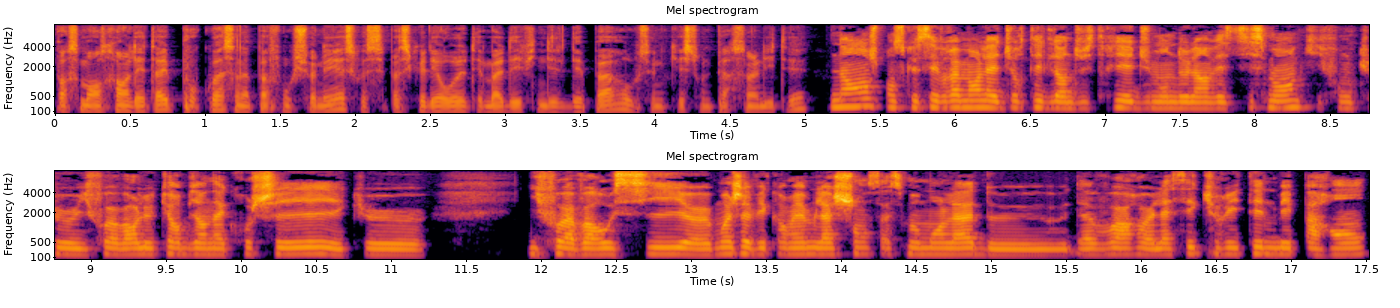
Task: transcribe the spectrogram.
forcément rentrer en détail, pourquoi ça n'a pas fonctionné? Est-ce que c'est parce que les rôles étaient mal définis dès le départ ou c'est une question de personnalité? Non, je pense que c'est vraiment la dureté de l'industrie et du monde de l'investissement qui font qu'il faut avoir le cœur bien accroché et qu'il Il faut avoir aussi, moi j'avais quand même la chance à ce moment-là de d'avoir la sécurité de mes parents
